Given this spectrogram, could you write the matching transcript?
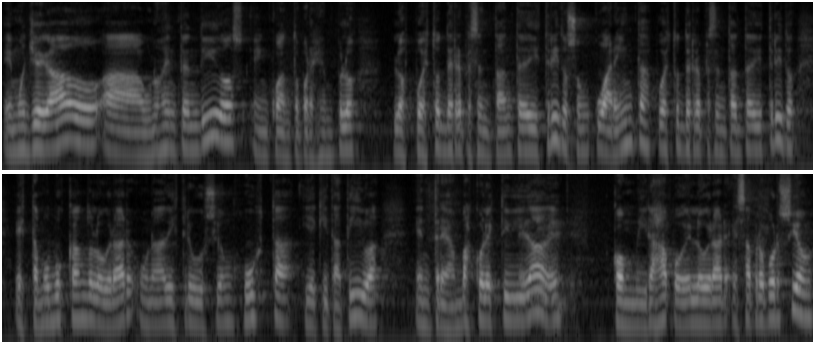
hemos llegado a unos entendidos en cuanto, por ejemplo, los puestos de representante de distrito, son 40 puestos de representante de distrito, estamos buscando lograr una distribución justa y equitativa entre ambas colectividades con miras a poder lograr esa proporción.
